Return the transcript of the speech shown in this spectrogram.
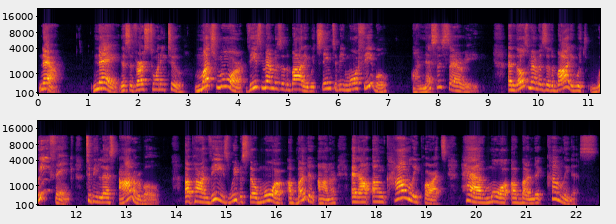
Now, nay, this is verse 22. Much more, these members of the body, which seem to be more feeble, are necessary. And those members of the body, which we think to be less honorable, upon these we bestow more abundant honor, and our uncomely parts have more abundant comeliness.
